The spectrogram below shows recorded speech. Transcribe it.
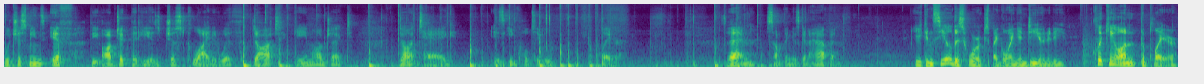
which just means if the object that he has just collided with dot game object dot tag is equal to player. Then something is going to happen. You can see how this works by going into Unity, clicking on the player,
